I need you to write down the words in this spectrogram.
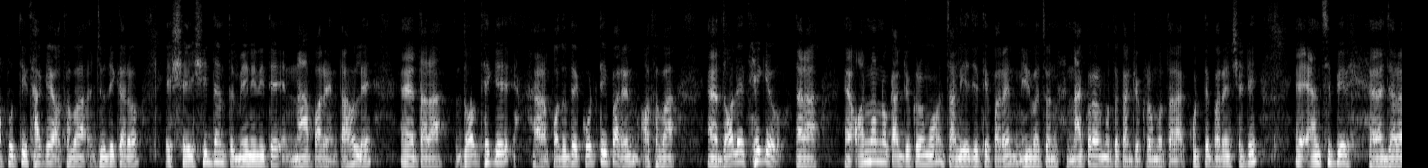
আপত্তি থাকে অথবা যদি কারও সেই সিদ্ধান্ত মেনে নিতে না পারেন, তাহলে তারা দল থেকে পদত্যাগ করতেই পারেন অথবা দলে থেকেও তারা অন্যান্য কার্যক্রমও চালিয়ে যেতে পারেন। নির্বাচন না করার মতো কার্যক্রমও তারা করতে পারেন। সেটি এনসিপির যারা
